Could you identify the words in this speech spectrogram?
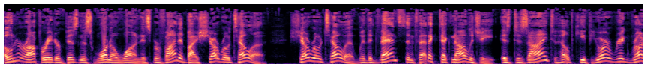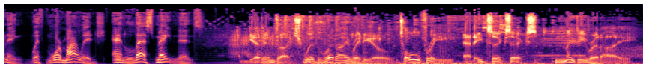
Owner Operator Business 101 is provided by Shell Rotella. Shell Rotella, with advanced synthetic technology, is designed to help keep your rig running with more mileage and less maintenance. Get in touch with Red Eye Radio, toll free at 866 90 Red Eye.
